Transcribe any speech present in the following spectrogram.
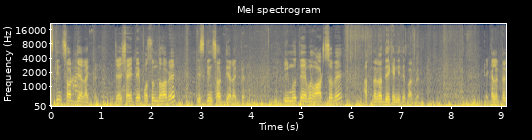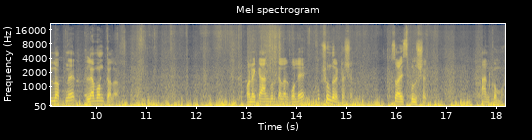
স্ক্রিনশট দিয়ে রাখবেন। যে শাড়িটি পছন্দ হবে স্ক্রিনশট দিয়ে রাখবেন। ইমোতে এবং হোয়াটসঅ্যাপে আপনারা দেখে নিতে পারবেন। এই কালারটা হলো আপনার লেমন কালার অনেকে আঙ্গুর কালার বলে, খুব সুন্দর একটা শাড়ি চয়েসফুল শাড়ি আনকমন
